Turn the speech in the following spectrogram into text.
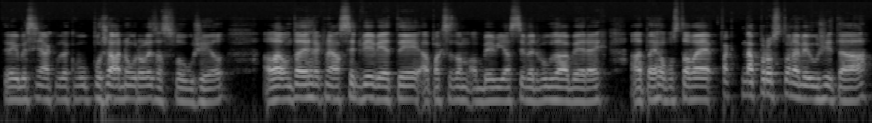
který by si nějakou takovou pořádnou roli zasloužil, ale on tady řekne asi dvě věty a pak se tam objeví asi ve dvou záběrech a ta jeho postava je fakt naprosto nevyužitá.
